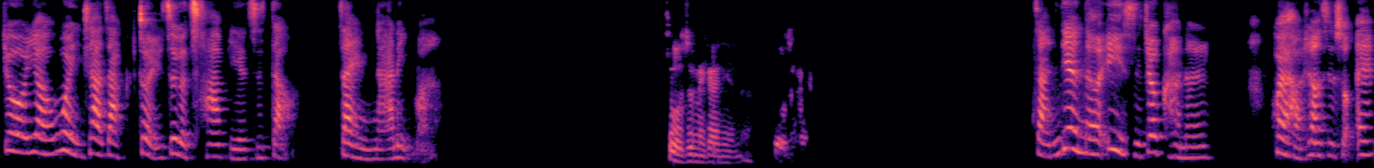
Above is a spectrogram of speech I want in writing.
就要问一下，在对于这个差别之道在于哪里吗？这我真没概念的。展店的意思就可能。会好像是说，哎，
